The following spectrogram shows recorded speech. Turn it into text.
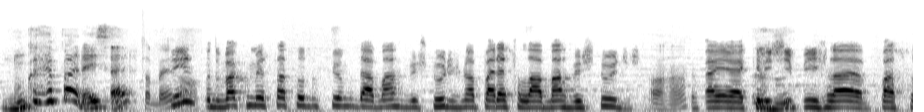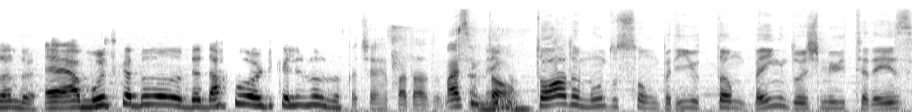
Nunca reparei, sério. Também Sim, não. quando vai começar todo o filme da Marvel Studios, não aparece lá Marvel Studios? Aham, Vai aqueles Uhum. gibis lá passando. É a música do The Dark World que eles usam. nunca tinha reparado. Mas Também então, não. Thor o Mundo Sombrio, também em 2013,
